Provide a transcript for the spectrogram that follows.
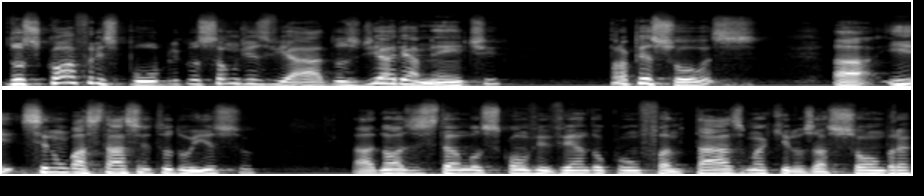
dos cofres públicos são desviados diariamente para pessoas ah, e se não bastasse tudo isso, ah, nós estamos convivendo com um fantasma que nos assombra,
